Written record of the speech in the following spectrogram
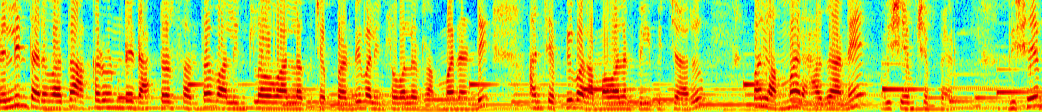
వెళ్ళిన తర్వాత అక్కడ ఉండే డాక్టర్స్ అంతా వాళ్ళ ఇంట్లో వాళ్ళకు చెప్పండి వాళ్ళ ఇంట్లో వాళ్ళని రమ్మనండి అని చెప్పి వాళ్ళ అమ్మ వాళ్ళని పిలిపించారు. వాళ్ళ అమ్మ రాగానే విషయం చెప్పారు విషయం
